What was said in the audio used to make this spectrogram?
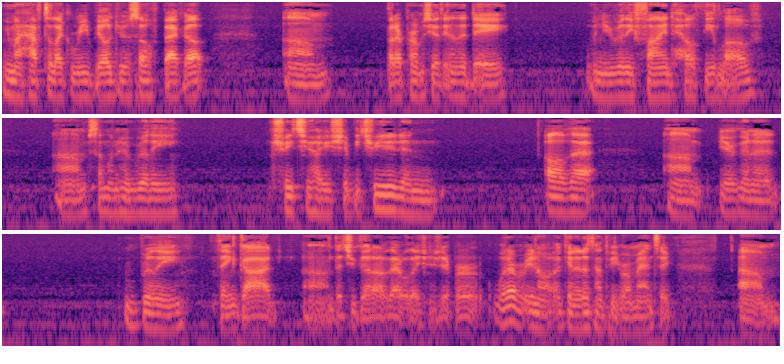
you might have to like rebuild yourself back up. Um, but I promise you, at the end of the day, when you really find healthy love, um, someone who really treats you how you should be treated and all of that, um, you're gonna really thank God uh, that you got out of that relationship or whatever. You know, again, it doesn't have to be romantic. Um,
